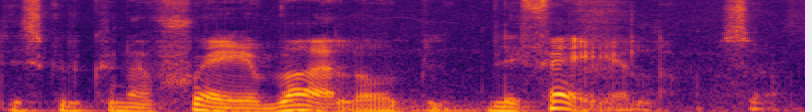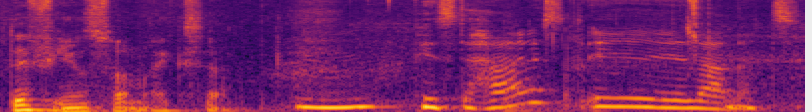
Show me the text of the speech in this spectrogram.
det skulle kunna skeva eller bli fel. Så det finns sådana exempel. Mm. Finns det här i landet?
